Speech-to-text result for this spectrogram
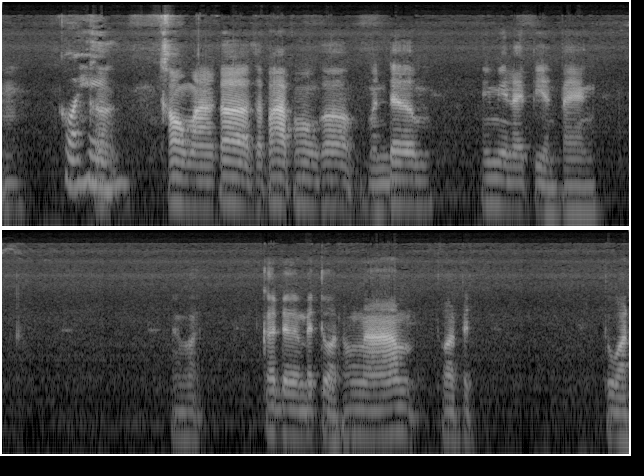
อืมขอเห็นก็เข้ามาก็สภาพห้องก็เหมือนเดิม ไม่มีอะไรเปลี่ยนแปลงแล้วก็ก็เดินไปตรวจห้องน้ำตรวจไปตรวจ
